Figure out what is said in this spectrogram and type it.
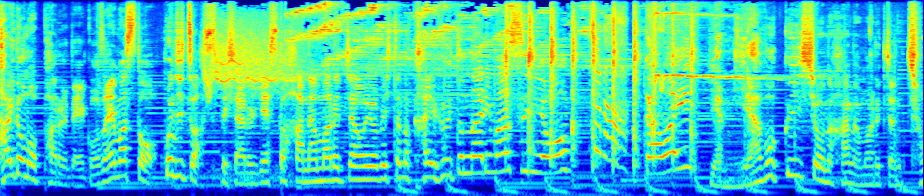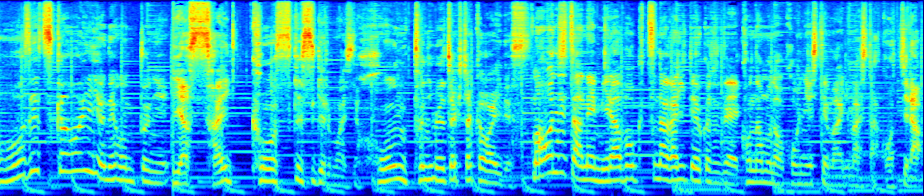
はいどうも、パルでございますと、本日はスペシャルゲスト、花丸ちゃんをお呼びしての開封となりますよかわいいいや、ミラボック衣装の花丸ちゃん、超絶かわいいよね、本当に。いや、最高好きすぎる、マジで。本当にめちゃくちゃ可愛いです。まあ、本日はね、ミラボックつながりということで、こんなものを購入してまいりました。こちら。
